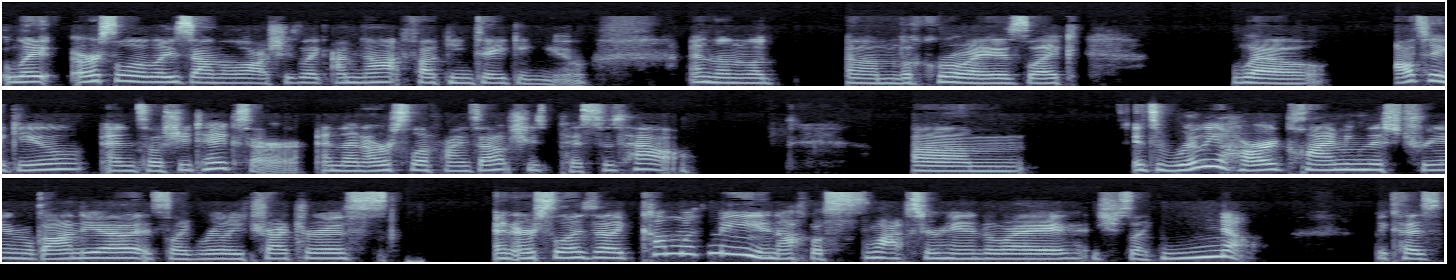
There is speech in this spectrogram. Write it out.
La- Ursula lays down the law. She's like, "I'm not fucking taking you," and then Le- um, Lacroix is like, "Well, I'll take you," and so she takes her. And then Ursula finds out she's pissed as hell. Um, it's really hard climbing this tree in Wagandea. It's like really treacherous. And Ursula's like, "Come with me," and Akko slaps her hand away, and she's like, "No," because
